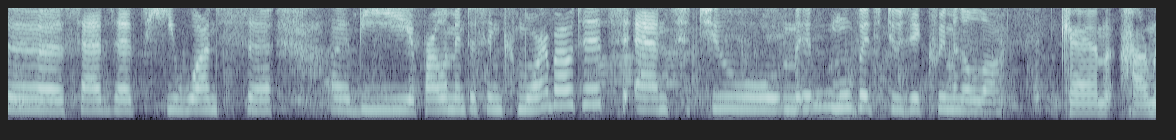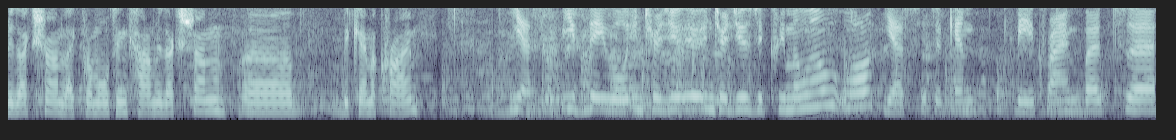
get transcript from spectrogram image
uh, said that he wants. Uh, uh, the parliament to think more about it and to move it to the criminal law. Can harm reduction, like promoting harm reduction, uh, become a crime? Yes, if they will introduce introduce the criminal law, yes, it can be a crime. But uh,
